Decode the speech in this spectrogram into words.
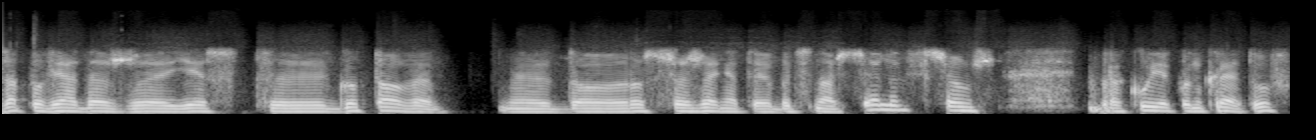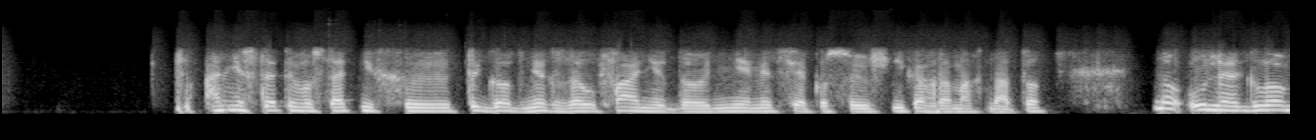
zapowiada, że jest gotowe do rozszerzenia tej obecności, ale wciąż brakuje konkretów. A niestety w ostatnich tygodniach zaufanie do Niemiec jako sojusznika w ramach NATO no, uległo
